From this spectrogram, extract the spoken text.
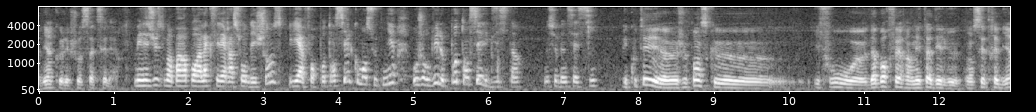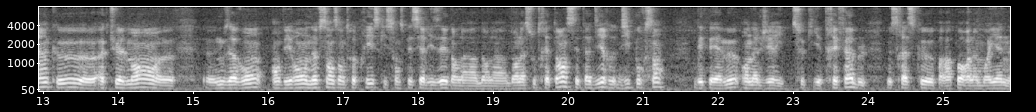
bien que les choses s'accélèrent. Mais justement, par rapport à l'accélération des choses, il y a un fort potentiel. Comment soutenir aujourd'hui le potentiel existant, Monsieur Bensassi Écoutez, euh, je pense que il faut euh, d'abord faire un état des lieux. On sait très bien que euh, actuellement euh, euh, nous avons environ 900 entreprises qui sont spécialisées dans la, dans la, dans la sous-traitance, c'est-à-dire 10% des PME en Algérie, ce qui est très faible, ne serait-ce que par rapport à la moyenne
